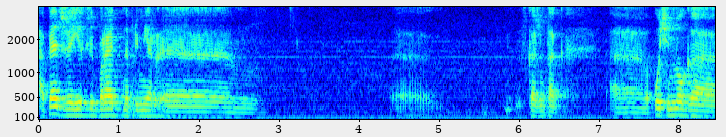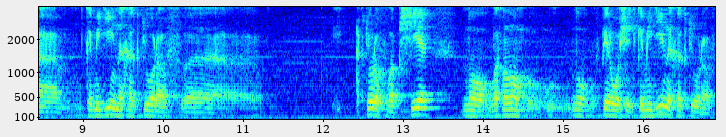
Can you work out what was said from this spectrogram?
опять же, если брать, например, скажем так, Э, очень много комедийных актеров, э, актеров вообще, но в основном, ну, в первую очередь комедийных актеров,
